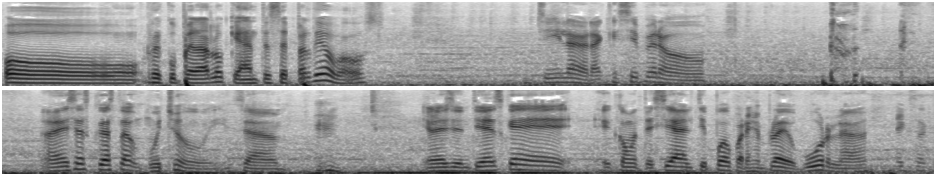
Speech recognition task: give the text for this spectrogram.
o recuperar lo que antes se perdió, vamos. Sí, la verdad que sí, pero a veces cuesta mucho, güey. O sea, en el sentido es que, eh, como te decía, el tipo, por ejemplo, de burla, Exacto.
